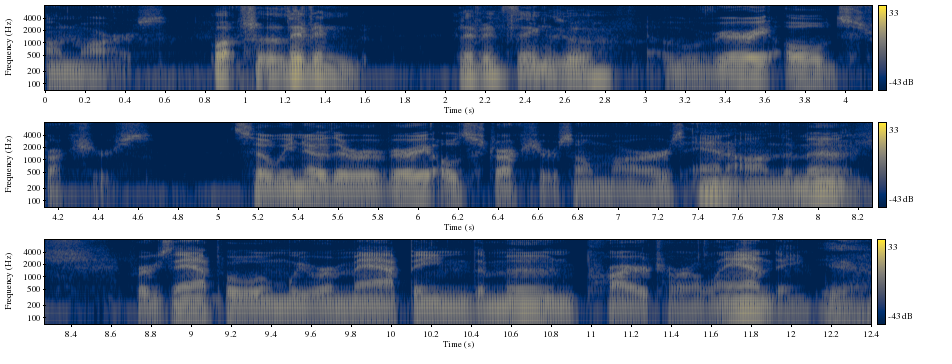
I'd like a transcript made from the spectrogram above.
on Mars, What living living things or? very old structures. So we know there were very old structures on Mars and Hmm. on the Moon. For example, when we were mapping the Moon prior to our landing, Yeah.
